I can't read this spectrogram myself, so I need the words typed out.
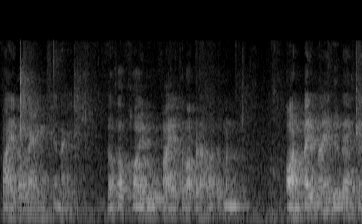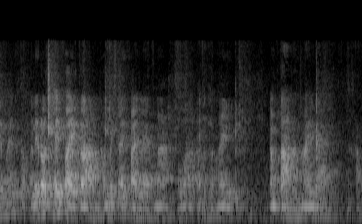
ไฟเราแรงแค่ไหนแล้วก็คอยดูไฟตลอดเวลาว่ามันอ่อนไปไหมหรือแรงไปไหมนะครับ อันนี้เราใช้ไฟกลางครับไม่ใช้ไฟแรงมาก เพราะว่าอาจจะทำให้น้ำตาลมันไหม้ได้นะครับ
